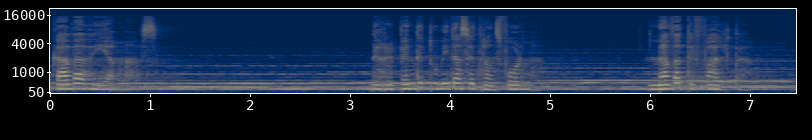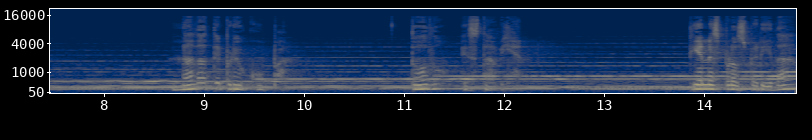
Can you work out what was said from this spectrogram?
cada día más. De repente tu vida se transforma. Nada te falta. Nada te preocupa. Todo está bien. Tienes prosperidad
